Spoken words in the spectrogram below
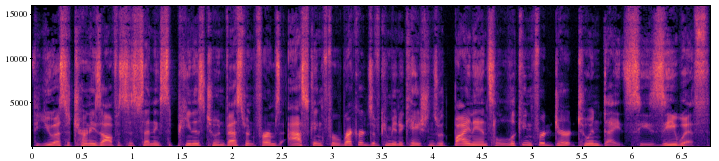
The U.S. Attorney's Office is sending subpoenas to investment firms asking for records of communications with Binance looking for dirt to indict CZ with.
